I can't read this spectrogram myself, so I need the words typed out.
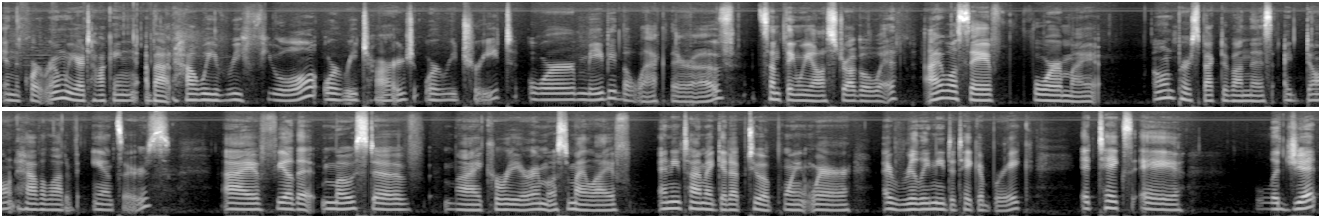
in the Courtroom, we are talking about how we refuel or recharge or retreat, or maybe the lack thereof. It's something we all struggle with. I will say, for my own perspective on this, I don't have a lot of answers. I feel that most of my career and most of my life, anytime I get up to a point where I really need to take a break, it takes a legit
